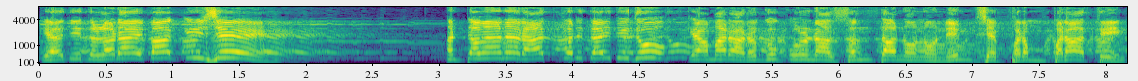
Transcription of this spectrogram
કે હજી લડાઈ બાકી છે. અને તમે એને રાત કરી દઈ દીધું કે અમારા રઘુકુળના સંતાનોનો નિમ છે પરંપરાથી.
